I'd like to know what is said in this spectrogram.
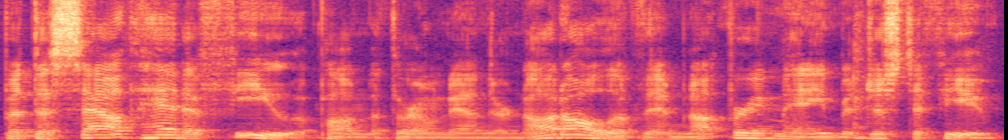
but the south had a few upon the throne down there. Not all of them, not very many, but just a few.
